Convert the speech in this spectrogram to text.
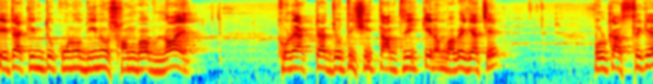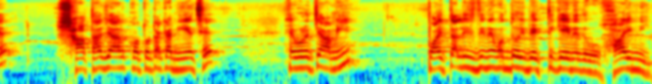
এটা কিন্তু কোনো দিনও সম্ভব নয়। কোনো একটা জ্যোতিষী তান্ত্রিক এরমভাবে গেছে, ওর কাছ থেকে সাত হাজার কত টাকা নিয়েছে, এ বলেছে, আমি পঁয়তাল্লিশ দিনের মধ্যে ওই ব্যক্তিকে এনে দেবো। হয়নি।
